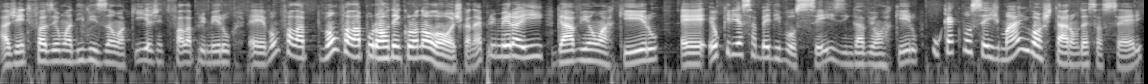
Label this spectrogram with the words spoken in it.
a gente fazer uma divisão aqui. A gente fala primeiro, é, vamos falar, vamos falar por ordem cronológica, né? Primeiro aí, Gavião Arqueiro. É, eu queria saber de vocês em Gavião Arqueiro o que é que vocês mais gostaram dessa série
